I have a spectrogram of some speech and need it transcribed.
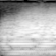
Bye.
